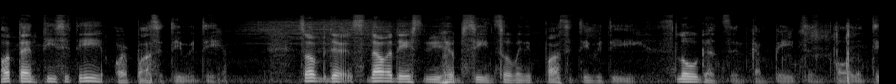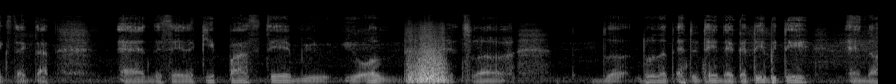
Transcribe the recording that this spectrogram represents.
authenticity or positivity. So there's nowadays we have seen so many positivity slogans and campaigns and things like that. And they say to keep positive, you you all uh, the, do not entertain negativity and uh,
